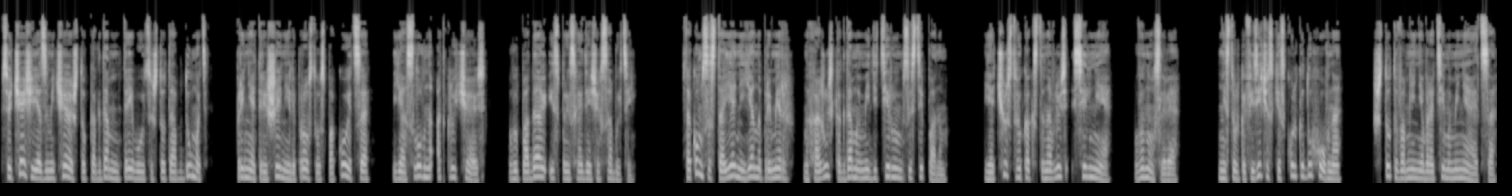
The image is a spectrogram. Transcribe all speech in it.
Все чаще я замечаю, что когда мне требуется что-то обдумать, принять решение или просто успокоиться, я словно отключаюсь, выпадаю из происходящих событий. В таком состоянии я, например, нахожусь, когда мы медитируем со Степаном. Я чувствую, как становлюсь сильнее, выносливее. Не столько физически, сколько духовно. Что-то во мне необратимо меняется.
